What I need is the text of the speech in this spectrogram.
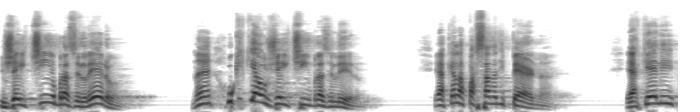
jeitinho brasileiro, né? O que é o jeitinho brasileiro? É aquela passada de perna, é aquele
